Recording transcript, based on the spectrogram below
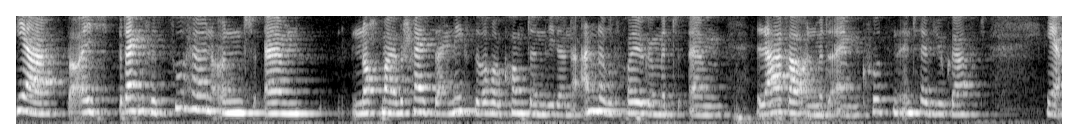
ja, bei euch bedanken fürs Zuhören und ähm, nochmal Bescheid sagen. Nächste Woche kommt dann wieder eine andere Folge mit ähm, Lara und mit einem kurzen Interviewgast. Ja,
